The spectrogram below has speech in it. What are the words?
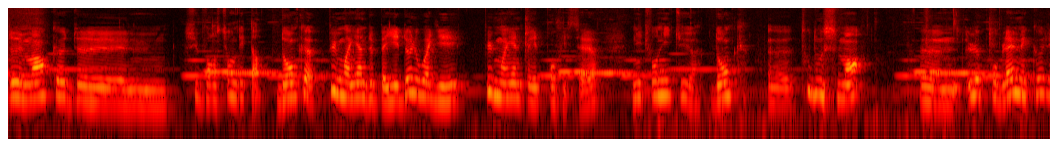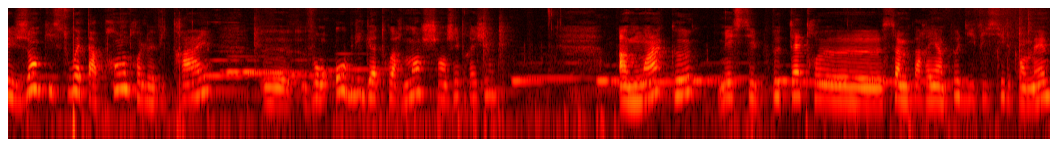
de manque de hum, subventions d'État. Donc, plus moyen de payer de loyer, plus moyen de payer de professeurs, ni de fournitures. Donc, euh, tout doucement, euh, le problème est que les gens qui souhaitent apprendre le vitrail euh, vont obligatoirement changer de région. À moins que, mais c'est peut-être, ça me paraît un peu difficile quand même,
